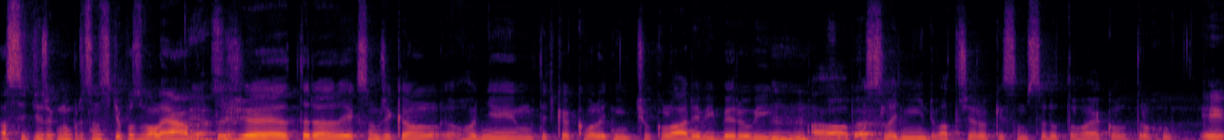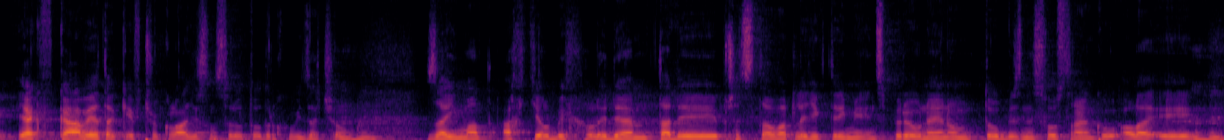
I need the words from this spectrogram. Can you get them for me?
asi ti řeknu, proč jsem si tě pozval já, Jasně. protože teda, jak jsem říkal, hodně jim teďka kvalitní čokolády výběrový mm-hmm, a super. poslední dva, tři roky jsem se do toho jako trochu, i jak v kávě, tak i v čokoládě jsem se do toho trochu víc začal mm-hmm zajímat a chtěl bych lidem tady představovat lidi, kteří mě inspirují nejenom tou biznisovou stránkou, ale i mm-hmm.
